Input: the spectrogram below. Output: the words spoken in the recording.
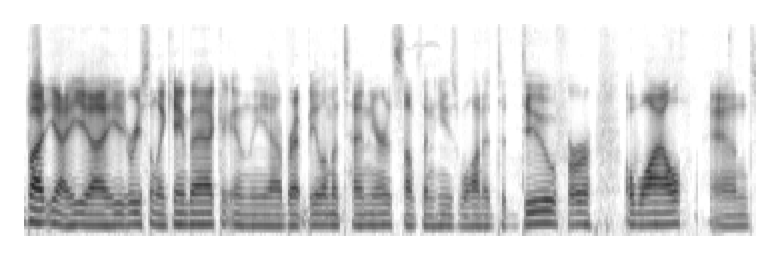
But yeah, he uh, he recently came back in the uh, Brett Bielema tenure. It's something he's wanted to do for a while, and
